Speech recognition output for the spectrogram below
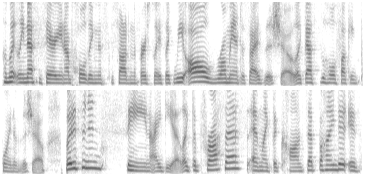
completely necessary in upholding this facade in the first place. Like we all romanticize this show. Like that's the whole fucking point of the show. But it's an insane idea. Like the process and like the concept behind it is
